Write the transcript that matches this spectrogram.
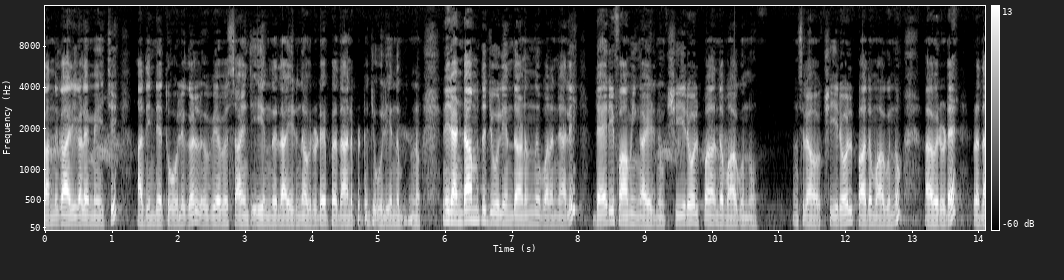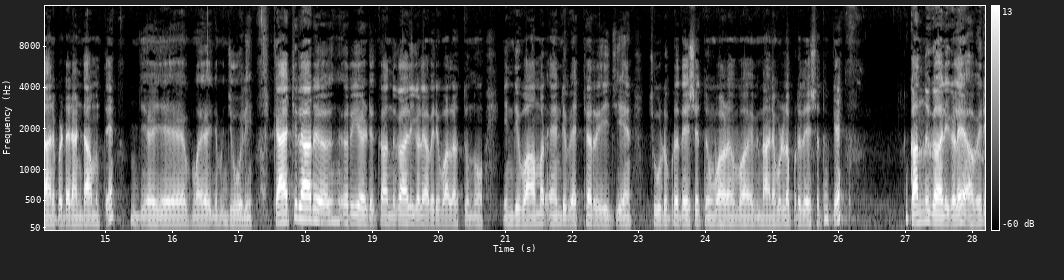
കന്നുകാലികളെ മേയിച്ച് അതിന്റെ തോലുകൾ വ്യവസായം ചെയ്യുന്നതിലായിരുന്നു അവരുടെ പ്രധാനപ്പെട്ട ജോലി എന്ന് പറഞ്ഞു ഇനി രണ്ടാമത്തെ ജോലി എന്താണെന്ന് പറഞ്ഞാൽ ഡയറി ഫാമിംഗ് ആയിരുന്നു. ക്ഷീരോത്പാദനമാകുന്നു മനസ്സിലാവോ? ക്ഷീരോത്പാദമാകുന്നു അവരുടെ പ്രധാനപ്പെട്ട രണ്ടാമത്തെ ജോലി. കാറ്റിലാർ റിയഡ് കന്നുകാലികളെ അവർ വളർത്തുന്നു. In the warmer and wetter region ചൂട് പ്രദേശത്തും നനവുള്ള പ്രദേശത്തൊക്കെ കന്നുകാലികളെ അവർ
